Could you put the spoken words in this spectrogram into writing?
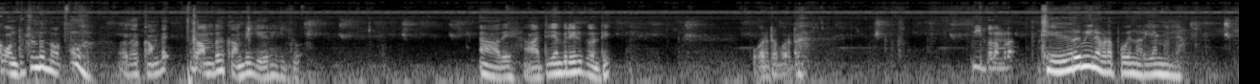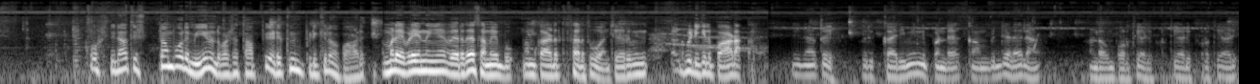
കൊണ്ടിട്ടുണ്ടെന്നോ? അത് കമ്പ്. കമ്പ് കമ്പി കയറിയിരിക്കുക ആ അതെ. ആറ്റുചമ്പലിയിൽ കൊണ്ടി പോരട്ടെ പോരട്ടെ. ഇനിയിപ്പോൾ നമ്മുടെ ചെറുമീൻ എവിടെ പോയെന്ന് അറിയാമല്ല ഓ ഇതിനകത്ത് ഇഷ്ടം പോലെ മീനുണ്ട് പക്ഷെ തപ്പി എടുക്കലും പിടിക്കലോ പാട്. നമ്മൾ എവിടെ നിന്ന് വെറുതെ സമയം പോകും. നമുക്ക് അടുത്ത സ്ഥലത്ത് പോകാം ചെറുമീൻ പിടിക്കൽ പാടാ. ഇതിനകത്ത് ഒരു കരിമീൻ നിപ്പുണ്ട് കമ്പിന്റെ ഇടയിലാണ്. ഉണ്ടാവും. പുറത്തിയാടി പുറത്തിയാടി പുറത്തിയാടി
